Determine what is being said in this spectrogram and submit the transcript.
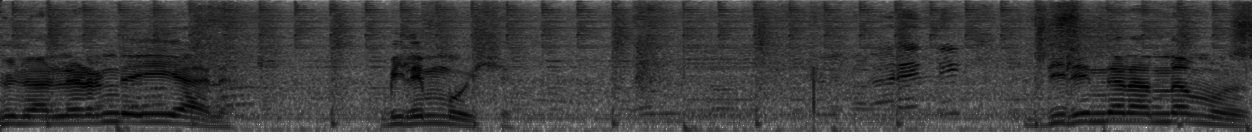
Hünerlerin de iyi yani. Bilim bu işi. Öğrendik. Dilinden anlamıyor.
